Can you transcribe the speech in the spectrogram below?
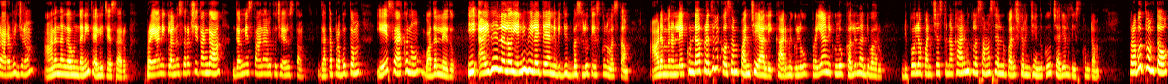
ప్రారంభించడం ఆనందంగా ఉందని తెలియజేశారు. ప్రయాణికులను సురక్షితంగా గమ్యస్థానాలకు చేరుస్తాం. గత ప్రభుత్వం ఏ శాఖను వదల్లేదు. ఈ ఐదేళ్ళలో ఎన్ని వీలైతే అన్ని విద్యుత్ బస్సులు తీసుకుని వస్తాం. ఆడంబరం లేకుండా ప్రజల కోసం పనిచేయాలి కార్మికులు ప్రయాణికులు కళ్ళు లాంటి వారు. డిపోలో పనిచేస్తున్న కార్మికుల సమస్యలను పరిష్కరించేందుకు చర్యలు తీసుకుంటాం. ప్రభుత్వంతో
